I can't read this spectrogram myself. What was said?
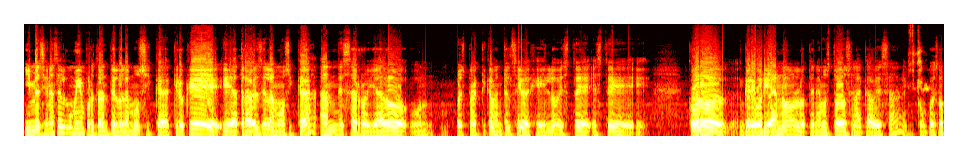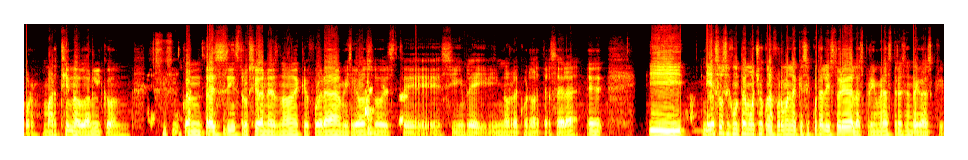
Y mencionaste algo muy importante, lo de la música. Creo que eh, a través de la música han desarrollado un, pues prácticamente el sello de Halo. Este, este coro gregoriano lo tenemos todos en la cabeza, compuesto por Martin O'Donnell con, con tres instrucciones, ¿no? De que fuera misterioso, este, simple y, no recuerdo la tercera. Eh, y, y eso se junta mucho con la forma en la que se cuenta la historia de las primeras tres entregas, que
